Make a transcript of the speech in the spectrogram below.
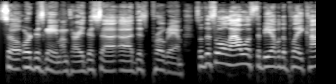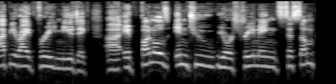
So, or this game, I'm sorry, this uh, uh, this program. So this will allow us to be able to play copyright-free music. Uh, it funnels into your streaming system.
